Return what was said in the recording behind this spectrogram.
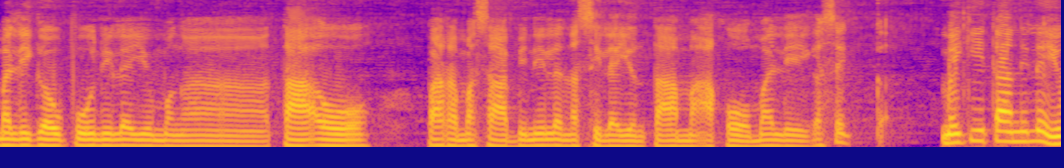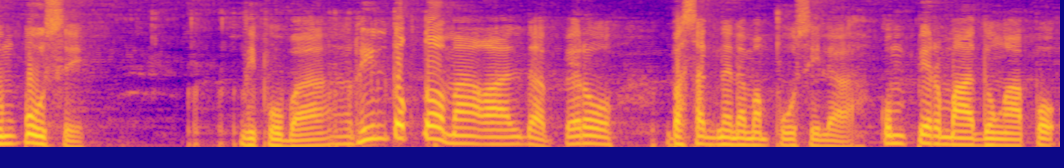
maligaw po nila yung mga tao para masabi nila na sila yung tama ako mali. Kasi may kita nila yung post eh. Di po ba? Real talk to mga kaaldab. Pero basag na naman po sila. Kumpirmado nga po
